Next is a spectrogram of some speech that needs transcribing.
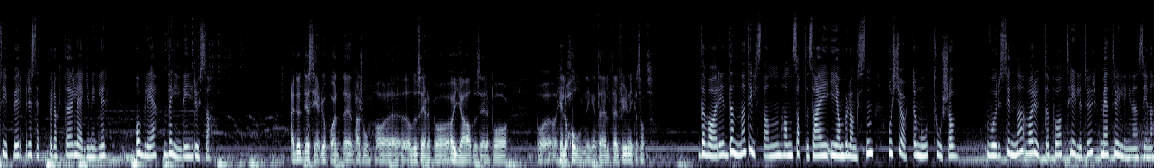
typer reseptbelagte legemidler, og ble veldig rusa. Nei, det, det, ser du jo på en, en person. Og, og, du ser det på øya, og du ser det på, på hele holdningen til, til, fyren. ikke sant? Det var i denne tilstanden han satte seg i ambulansen og kjørte mot Torshov, hvor Synne var ute på trilletur med tvillingene sine.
